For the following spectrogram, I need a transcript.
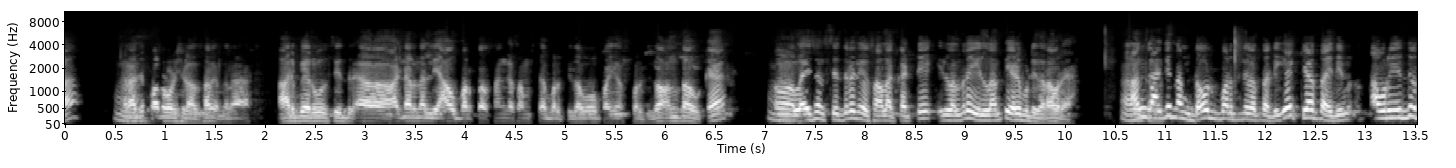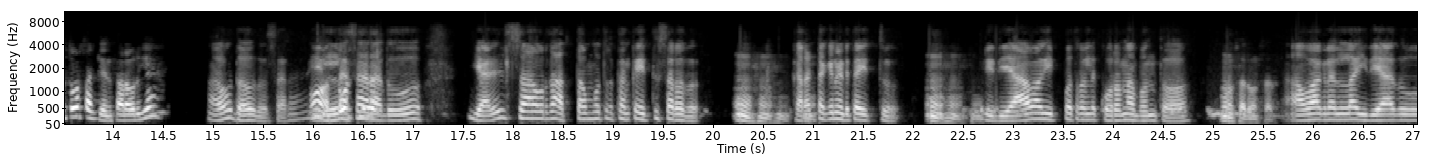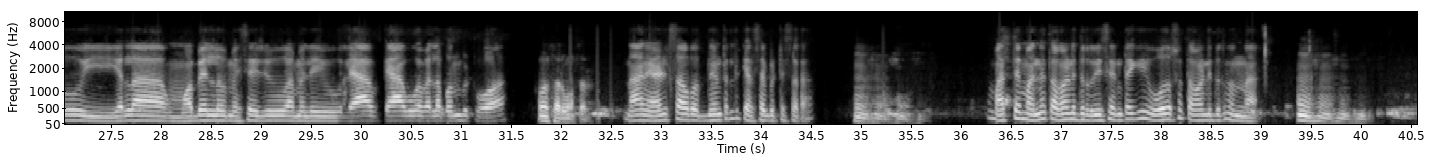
ರಾಜ್ಯಪಾಲರು ಹೊರಡಿಸಿರಲ್ಲ sir? R B I rules ಇದ್ರೆ ಆರ್ಡರ್ನಲ್ಲಿ ಯಾವ ಬರ್ತಾವ ಸಂಘ ಸಂಸ್ಥೆ ಬರ್ತಿದಾವೋ ಫೈನಾನ್ಸ್ ಬರ್ತಿದಾವೋ ಅಂತವಕ್ಕೆ ಹ್ಮ್. ಲೈಸೆನ್ಸ್ ಇದ್ರೆ ನೀವು ಸಾಲ ಕಟ್ಟಿ ಇಲ್ಲಾಂದ್ರೆ ಇಲ್ಲ ಅಂತ ಹೇಳ್ಬಿಟ್ಟಿದಾರೆ ಅವ್ರೆ. ಹೌದು, ಹಂಗಾಗಿ ನಮ್ ಡೌಟ್ ಬರ್ತಿರೋ ತಡಿಗೆ ಕೇಳ್ತಾ ಇದೀವಿ ಅವ್ರು ಇದ್ರೆ ತೋರ್ಸಕ್ಕೇನ್ ಸರ್ ಅವ್ರಿಗೆ? ಹೌದು ಹೌದು ಸರ್ ಇಲ್ಲ ಸರ್ ಅದು ಎರಡ್ ಸಾವಿರದ ಹತ್ತೊಂಬತ್ತರ ತನಕ ಇತ್ತು ಸರ್ ಅದು. ಹ್ಮ್ ಹ್ಮ್ ಹ್ಮ್ ಕರೆಕ್ಟ್ ಆಗಿ ನಡೀತಾ ಇತ್ತು. ಹ್ಮ್ ಹ್ಮ್ ಹ್ಮ್. ಇದು ಯಾವಾಗ ಇಪ್ಪತ್ತರಲ್ಲಿ ಕೊರೋನಾ ಬಂತೋ ಅವಾಗಲೆಲ್ಲ ಸರ್ ಹ್ಮ್ ಸರ್. ಅವಾಗ್ಲೆಲ್ಲ ಇದ್ಯಾವುದು ಈ ಎಲ್ಲ ಮೊಬೈಲ್ ಮೆಸೇಜ್ ಆಮೇಲೆ ಇವು ಲ್ಯಾಬ್ ಟ್ಯಾಬ್ ಅವೆಲ್ಲ ಬಂದ್ಬಿಟ್ವು. ಸರ್ ನಾನ್ ಎರಡ್ ಸಾವಿರದ ಹದಿನೆಂಟರಲ್ಲಿ ಕೆಲಸ ಬಿಟ್ಟೆ ಸರ್. ಹ್ಮ್ ಹ್ಮ್ ಹ್ಮ್ ಮತ್ತೆ ಮೊನ್ನೆ ತಗೊಂಡಿದ್ರು ರೀಸೆಂಟ್ ಆಗಿ ಹೋದ ವರ್ಷ ತಗೊಂಡಿದ್ರು ನನ್ನ. ಹ್ಮ್ ಹ್ಮ್ ಹ್ಮ್ ಹ್ಮ್.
